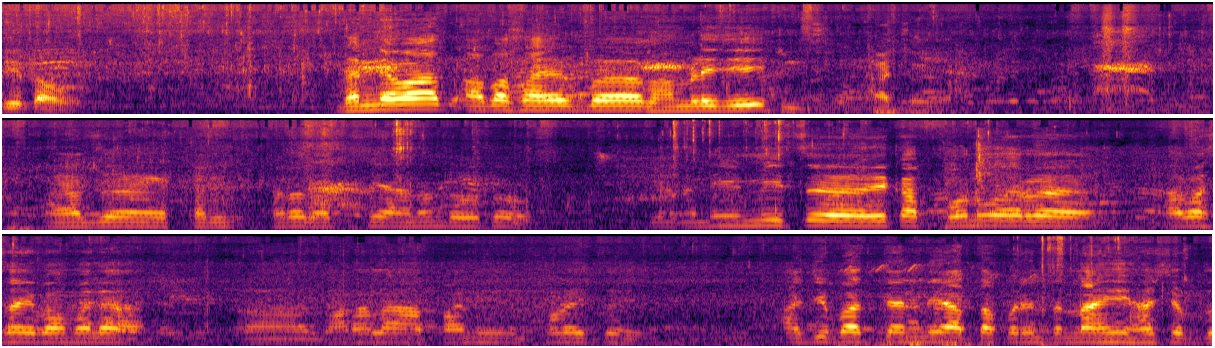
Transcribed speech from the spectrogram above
देत आहोत. धन्यवाद आबासाहेब भांबळेजी. आज खर खरंच अतिशय आनंद होतो नेहमीच एका फोनवर आबासाहेब आम्हाला झाडाला पाणी सोडायचं आहे अजिबात त्यांनी आतापर्यंत नाही हा शब्द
